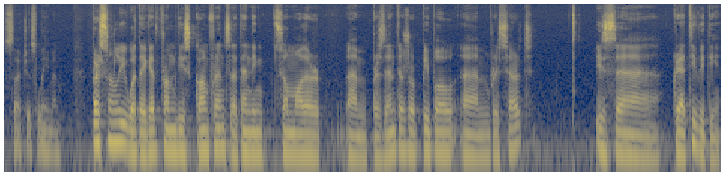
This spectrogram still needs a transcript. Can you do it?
such as Leman? Personally, what I get from this conference, attending some other um, presenters or people um, research, is uh, creativity.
